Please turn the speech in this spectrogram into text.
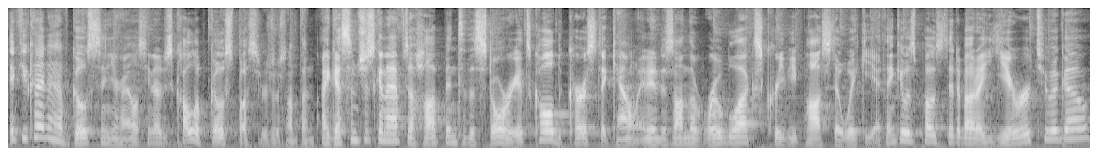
if you kind of have ghosts in your house, you know, just call up Ghostbusters or something. I guess I'm just gonna have to hop into the story. It's called Cursed Account and it is on the Roblox Creepypasta Wiki. I think it was posted about a year or two ago.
